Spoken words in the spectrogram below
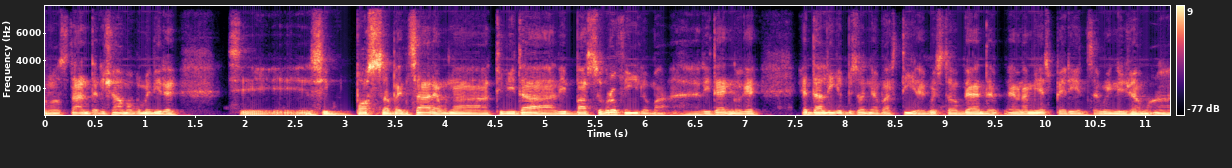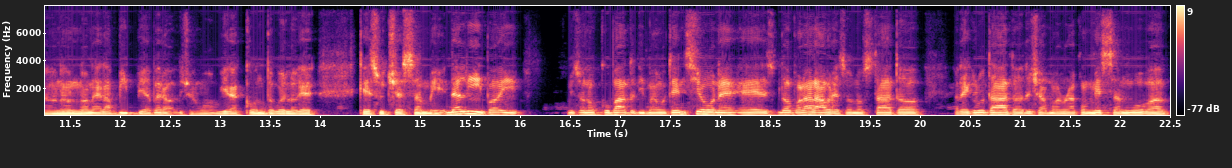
nonostante diciamo come dire si, si possa pensare a un'attività di basso profilo ma eh, ritengo che è da lì che bisogna partire. Questo ovviamente è una mia esperienza quindi diciamo eh, non, non è la Bibbia però diciamo vi racconto quello che, che è successo a me. Da lì poi mi sono occupato di manutenzione e dopo la laurea sono stato reclutato diciamo in una commessa nuova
